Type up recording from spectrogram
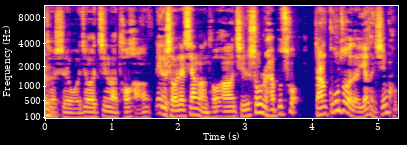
就是我就进了投行。那个时候在香港投行，其实收入还不错，当然工作的也很辛苦，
